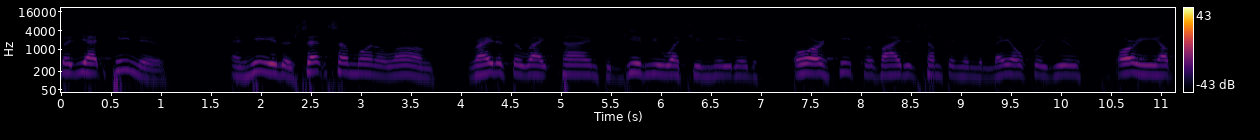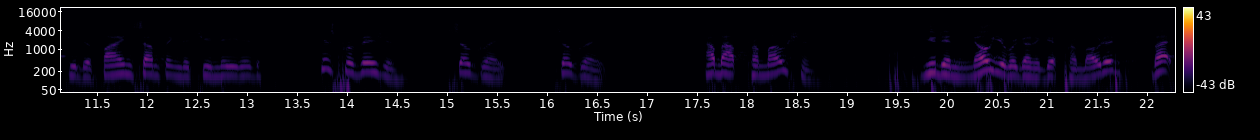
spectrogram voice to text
but yet he knew. And he either sent someone along right at the right time to give you what you needed, or He provided something in the mail for you, or He helped you to find something that you needed. His provision, so great, so great. How about promotion? You didn't know you were going to get promoted, but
